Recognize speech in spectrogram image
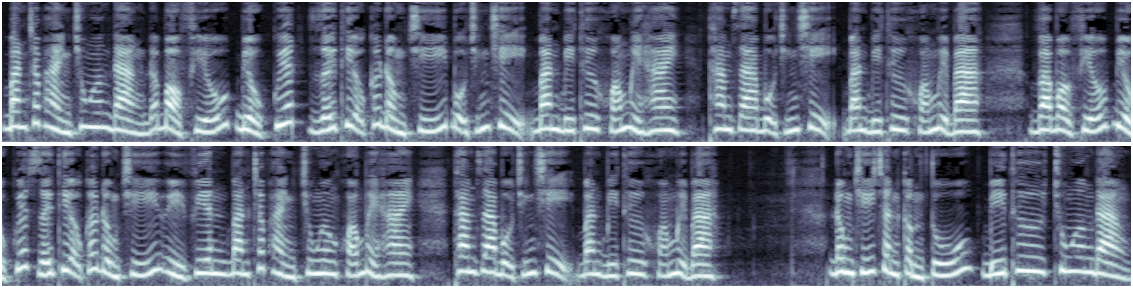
Ban chấp hành Trung ương Đảng đã bỏ phiếu biểu quyết giới thiệu các đồng chí Bộ Chính trị Ban Bí thư khóa 12 tham gia Bộ Chính trị Ban Bí thư khóa 13 và bỏ phiếu biểu quyết giới thiệu các đồng chí Ủy viên Ban chấp hành Trung ương khóa 12 tham gia Bộ Chính trị Ban Bí thư khóa 13. Đồng chí Trần Cẩm Tú, Bí thư Trung ương Đảng,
